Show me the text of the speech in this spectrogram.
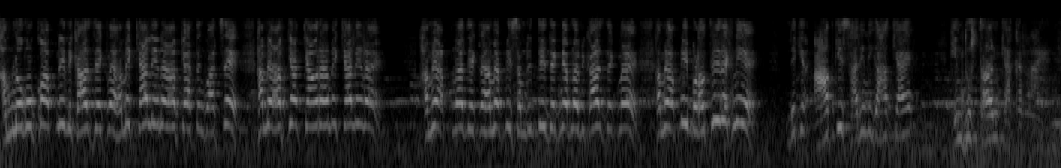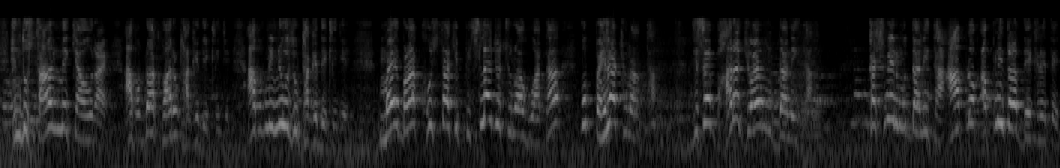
हम लोगों को अपने विकास देखना है। हमें क्या लेना है आपके आतंकवाद से? हमें आपके यहाँ क्या हो रहा है? हमें क्या लेना है? हमें अपना देखना है, हमें अपनी समृद्धि देखनी है, अपना विकास देखना है, हमें अपनी बढ़ोतरी देखनी है। लेकिन आपकी सारी निगाह क्या है? हिंदुस्तान क्या कर रहा है? हिंदुस्तान में क्या हो रहा है? आप अपना अखबार उठा के देख लीजिए। आप अपनी न्यूज़ उठा के देख लीजिए। मैं बड़ा खुश था कि पिछला जो चुनाव हुआ था, वो पहला चुनाव था, जिसमें भारत जो है मुद्दा नहीं था। कश्मीर मुद्दा नहीं था। आप लोग अपनी तरफ़ देख रहे थे,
